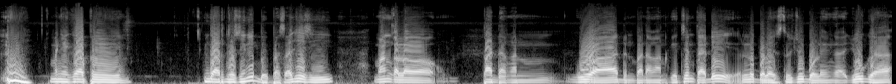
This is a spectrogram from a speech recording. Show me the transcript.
menyikapi Dark Souls ini bebas aja sih. Emang kalau pandangan gua dan pandangan Kitchen tadi lu boleh setuju boleh enggak juga.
